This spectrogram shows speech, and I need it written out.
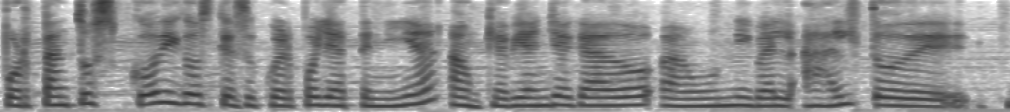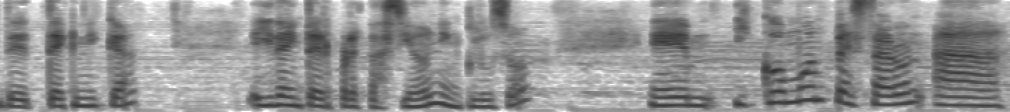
por tantos códigos que su cuerpo ya tenía, aunque habían llegado a un nivel alto de, técnica y de interpretación incluso, em, y cómo empezaron a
